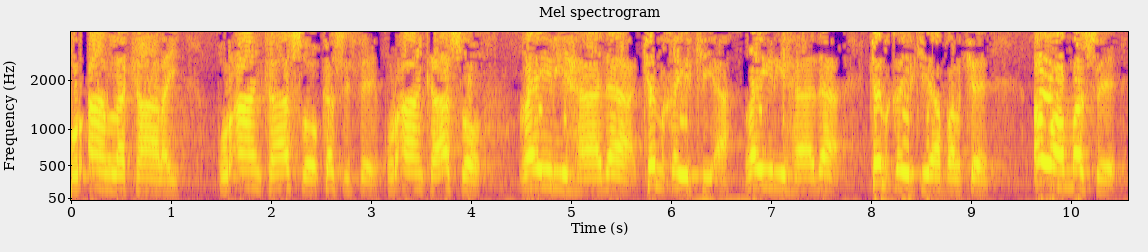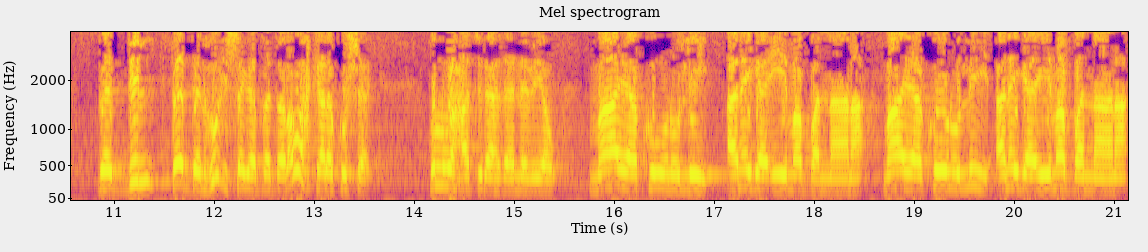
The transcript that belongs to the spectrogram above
qur'aan la kaalay. Qur'aankaasoo ka sifee qur'aankaasoo hayri haadaa kan kayrkii ah hayri haadaa kan kayrkii ah balkeen. Aw amase bedil bedel hu isaga bedelo wax kale ku sheeg. Qul waxaad tidhaahdaa nebiyow maa yakunu lii aniga iima banaana maa yakunu lii aniga iima banaana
